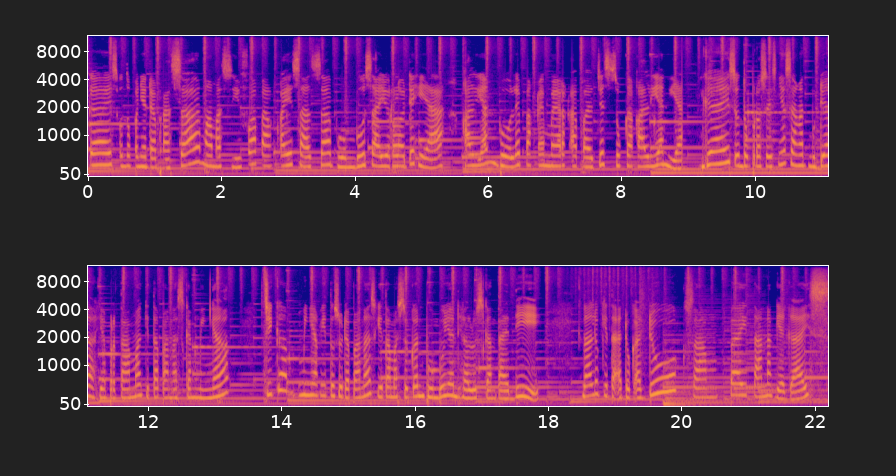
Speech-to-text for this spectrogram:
Guys, untuk penyedap rasa, Mama Siva pakai salsa bumbu sayur lodeh ya. Kalian boleh pakai merek apa aja sesuka kalian ya. Guys, untuk prosesnya sangat mudah. Yang pertama kita panaskan minyak, jika minyak itu sudah panas, kita masukkan bumbu yang dihaluskan tadi. Lalu kita aduk-aduk sampai tanak ya guys.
